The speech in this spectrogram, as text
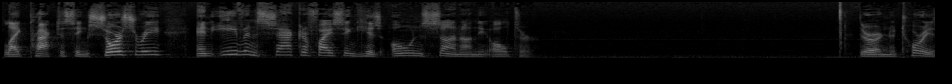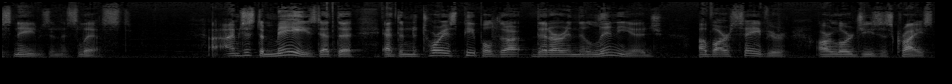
like practicing sorcery, and even sacrificing his own son on the altar. There are notorious names in this list. I'm just amazed at the, at the notorious people that are, that are in the lineage of our Savior, our Lord Jesus Christ.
